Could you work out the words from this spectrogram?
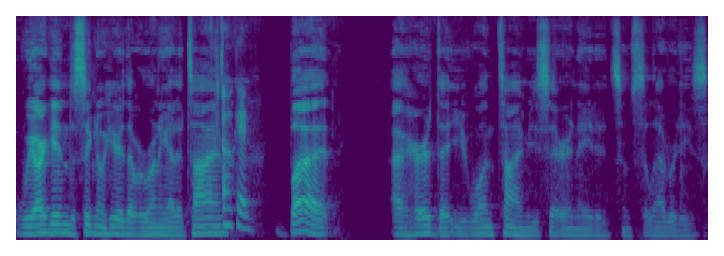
We are getting the signal here that we're running out of time. Okay. But I heard that you one time you serenaded some celebrities.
